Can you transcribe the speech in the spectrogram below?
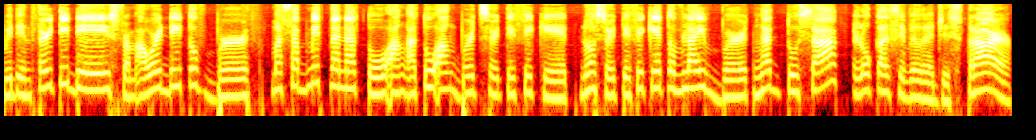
within 30 days from our date of birth, masubmit na nato ang ato ang birth certificate, no, certificate of live birth ngadto sa local civil registrar.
